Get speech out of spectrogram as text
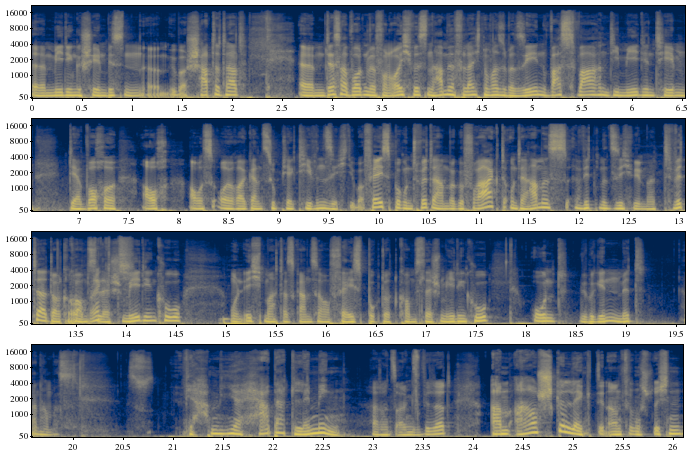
äh, Mediengeschehen ein bisschen ähm, überschattet hat. Ähm, deshalb wollten wir von euch wissen, haben wir vielleicht noch was übersehen? Was waren die Medienthemen der Woche auch aus eurer ganz subjektiven Sicht? Über Facebook und Twitter haben wir gefragt und der Hammes widmet sich wie immer twitter.com slash medienkuh und ich mache das Ganze auf facebook.com slash medienkuh und wir beginnen mit Herrn Hammes. Wir haben hier Herbert Lemming, hat uns angewittert, am Arsch geleckt, in Anführungsstrichen,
